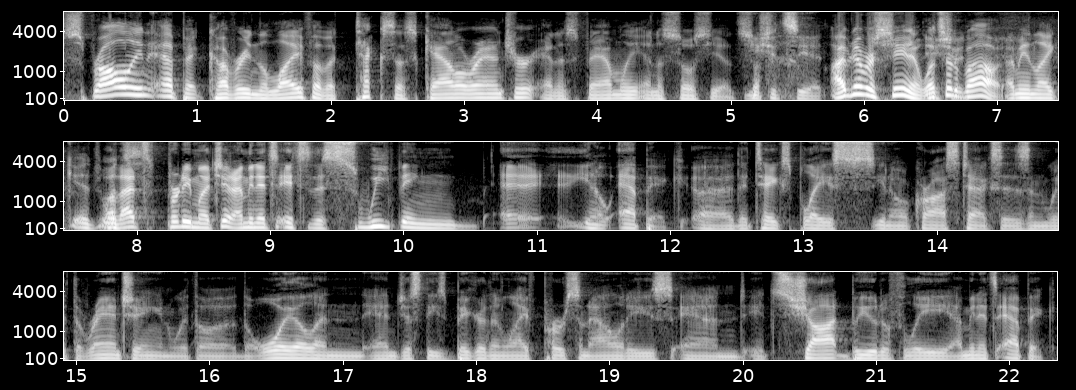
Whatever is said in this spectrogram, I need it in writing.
sprawling epic covering the life of a Texas cattle rancher and his family and associates. You should see it. I've never seen it. What's it about? I mean, like, it, Well, that's pretty much it. I mean, it's it's the sweeping, uh, you know, epic uh, that takes place, you know, across Texas and with the ranching and with uh, the oil and and just these bigger than life personalities, and it's shot beautifully. I mean, it's epic,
